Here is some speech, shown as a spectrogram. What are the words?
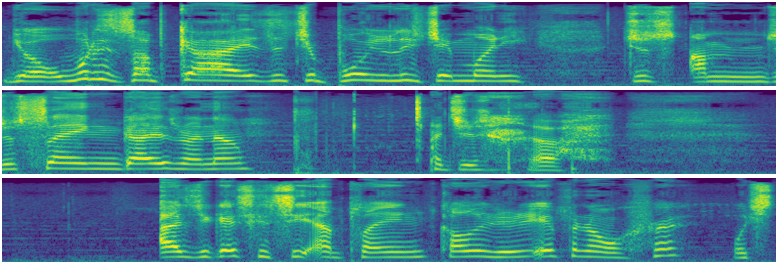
Yo, what is up, guys? It's your boy Lee J Money. Just, I'm just saying, guys, right now. I just, uh, as you guys can see, I'm playing Call of Duty Infinite Warfare. which.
